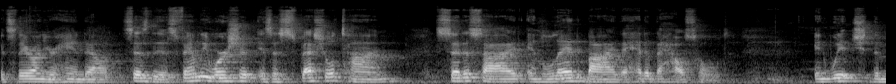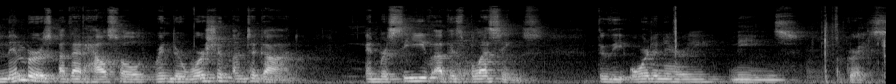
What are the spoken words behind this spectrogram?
It's there on your handout. It says this Family worship is a special time set aside and led by the head of the household, in which the members of that household render worship unto God and receive of his blessings through the ordinary means of grace.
